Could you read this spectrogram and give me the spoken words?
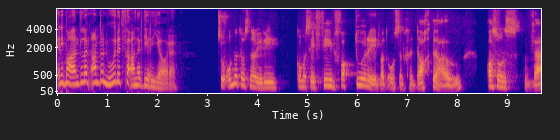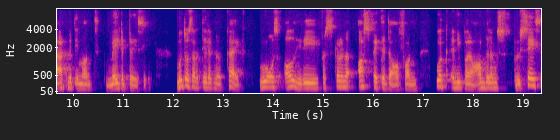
En die behandeling Anton, hoe het dit verander deur die jare? So omdat ons nou hierdie kom ons sê vier faktore het wat ons in gedagte hou as ons werk met iemand met depressie. Moet ons natuurlik nou kyk hoe ons al hierdie verskillende aspekte daarvan ook in die behandelingsproses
